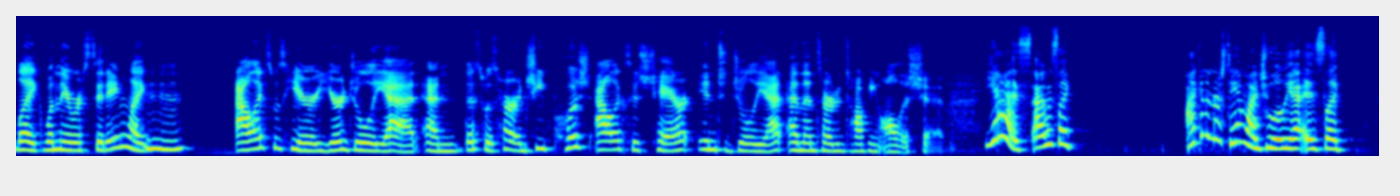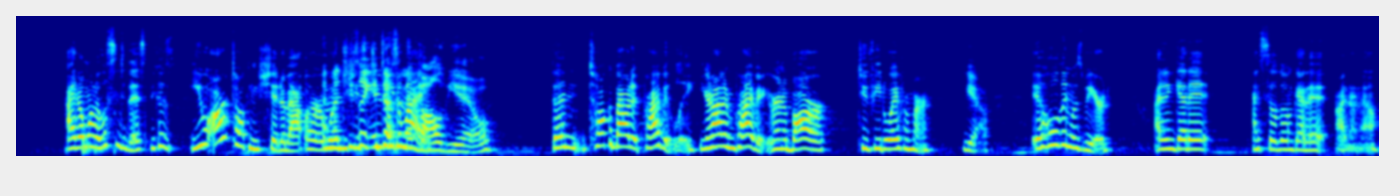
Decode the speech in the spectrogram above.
Like when they were sitting, like Mm-hmm. Alex was here, you're Juliette, and this was her, and she pushed Alex's chair into Juliette, and then started talking all this shit. Yes, I was like, I can understand why Juliette is like, I don't want to listen to this because you are talking shit about her And when then she's she's like, "It doesn't away. involve you." Then talk about it privately. You're not in private. You're in a bar two feet away from her. Yeah, The whole thing was weird. I didn't get it. I still don't get it. I don't know.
